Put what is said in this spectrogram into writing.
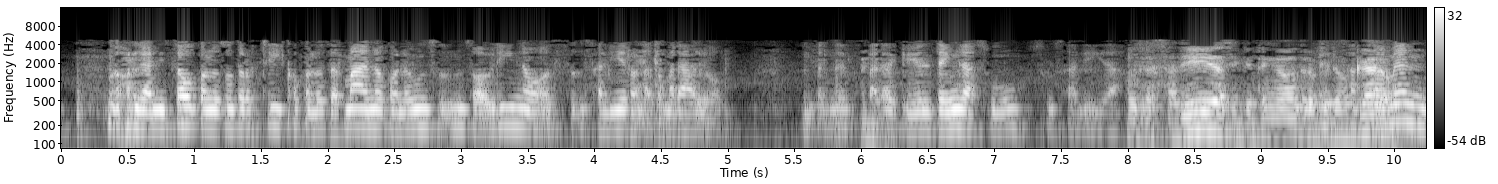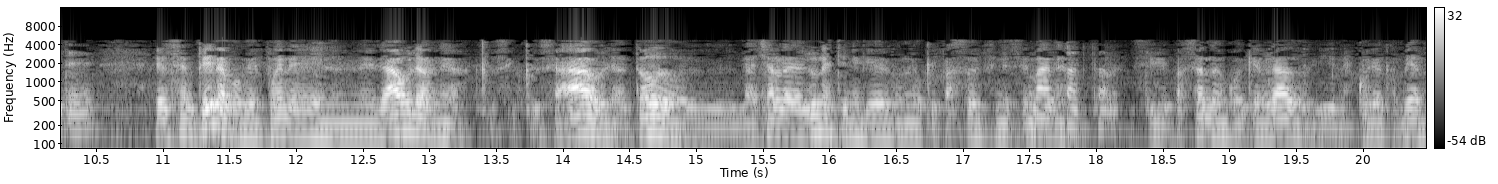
organizó con los otros chicos con los hermanos con un sobrino salieron a tomar algo para que él tenga su, su salida. Otras salidas y que tenga otro, pero claro. Él se entera porque después en el, aula se, habla todo. la charla del lunes tiene que ver con lo que pasó el fin de semana. Sigue pasando en cualquier grado y en la escuela también.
